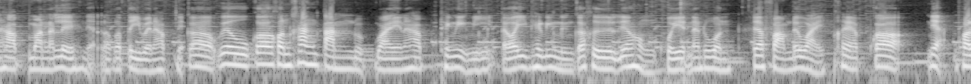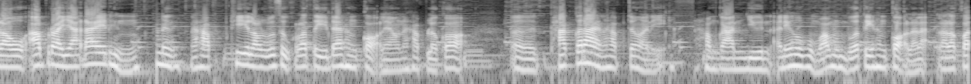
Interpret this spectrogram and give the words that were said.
นะครับประมาณนั้นเลยเนี่ยเราก็ตีไปนะครับเนี่ยก็เวลก็ค่อนข้างตันแบบไวนะครับเทคนิคนี้ แต่ว่าอีกเทคนิคหนึ่งก็คือเรื่องของเควสนะทุกคนจะฟาร์มได้ไวครับก็เนี่ยพอเราอัพระยะได้ถึงหนึ่งนะครับที่เรารู้สึกว่าเราตีได้ทั้งเกาะแล้วนะครับ แล้วก็เอ่อพักก็ได้นะครับจังหวะนี้ทำการยืน อันนี้คือผมว่ามันก็ตีทั้งเกาะแล้วแหละแล้วเราก็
